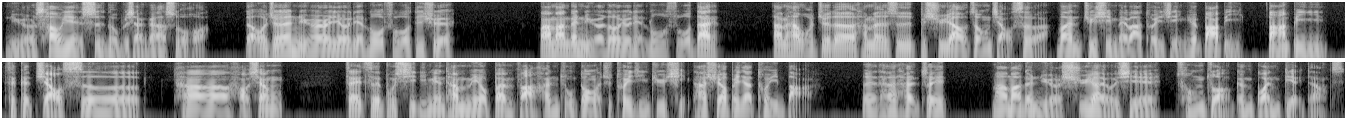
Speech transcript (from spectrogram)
女儿超厌世，都不想跟她说话。对，我觉得女儿有点啰嗦，的确，妈妈跟女儿都有点啰嗦。但他们，他我觉得他们是必须要有这种角色啊，不然剧情没办法推进。因为芭比，芭比这个角色，她好像。在这部戏里面，他没有办法很主动的去推进剧情，他需要被人家推一把。所以他他最妈妈跟女儿需要有一些冲撞跟观点这样子。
